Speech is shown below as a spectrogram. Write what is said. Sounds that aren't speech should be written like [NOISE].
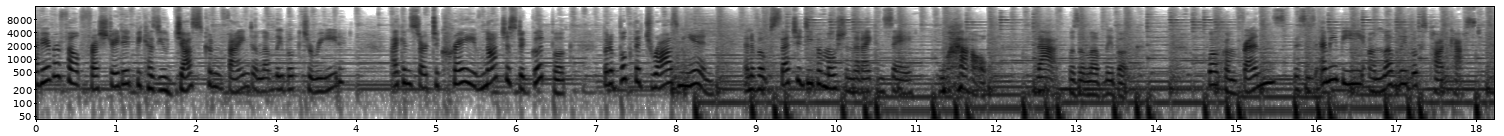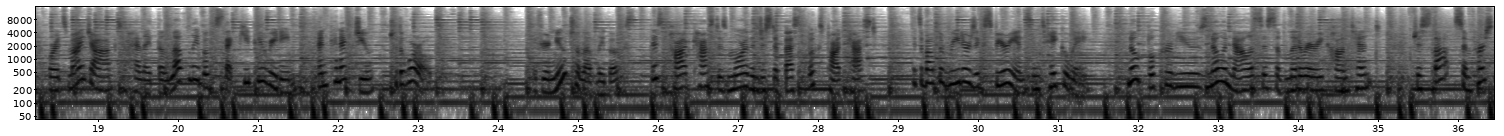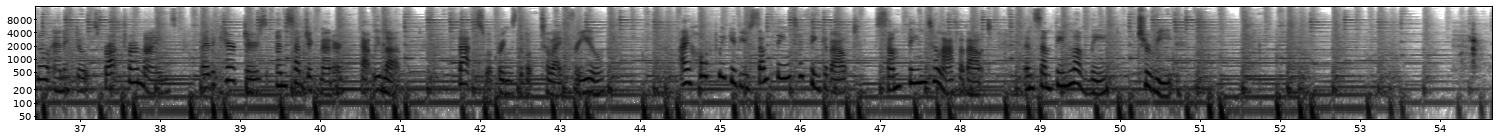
Have you ever felt frustrated because you just couldn't find a lovely book to read? I can start to crave not just a good book, but a book that draws me in and evokes such a deep emotion that I can say, wow, that was a lovely book. Welcome, friends. This is Emmy B on Lovely Books Podcast, where it's my job to highlight the lovely books that keep you reading and connect you to the world. If you're new to Lovely Books, this podcast is more than just a best books podcast. It's about the reader's experience and takeaway. No book reviews, no analysis of literary content, just thoughts and personal anecdotes brought to our minds by the characters and subject matter that we love. That's what brings the book to life for you. I hope we give you something to think about, something to laugh about, and something lovely to read.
